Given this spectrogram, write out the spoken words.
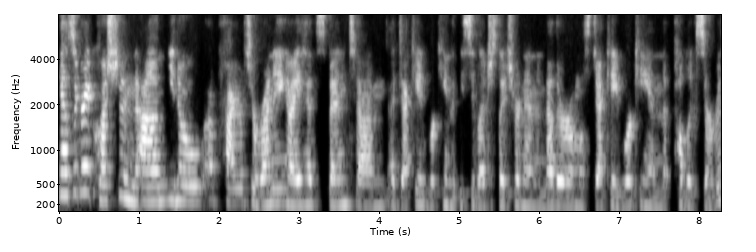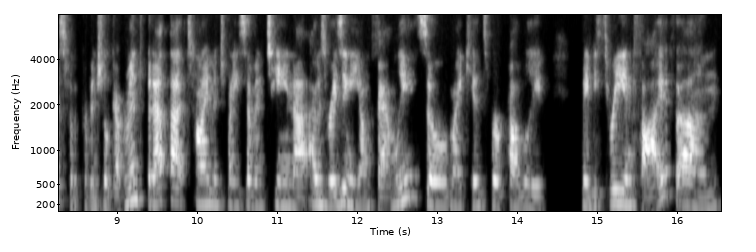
Yeah, it's a great question. Um, you know, uh, prior to running, I had spent um, a decade working in the BC legislature and then another almost decade working in the public service for the provincial government. But at that time in 2017, uh, I was raising a young family. So my kids were probably maybe three and five. Um,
